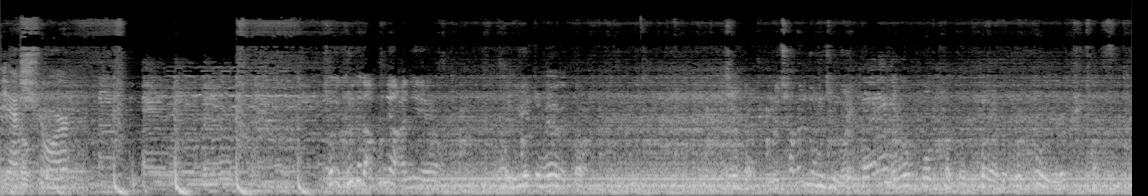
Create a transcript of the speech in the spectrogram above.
Yeah, sure. 저희 그렇게 나쁜 애 아니에요. 이거 좀 해야겠다. 우리 차별 동진 거예요? 생각보다 높아가지고 꾹꾹 이렇게 탔어.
